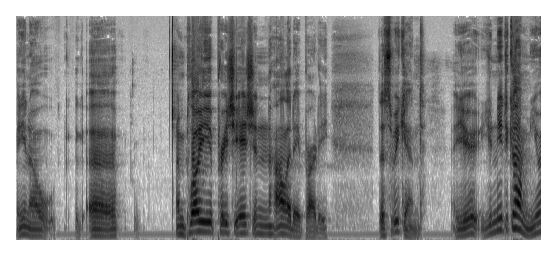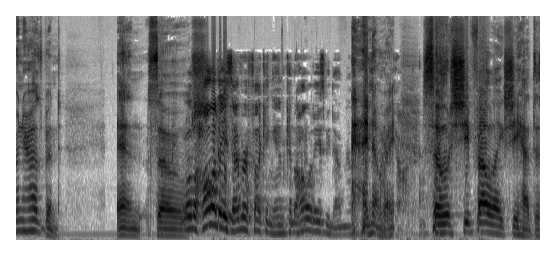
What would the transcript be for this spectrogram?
you know uh employee appreciation holiday party this weekend. You you need to come, you and your husband. And so Well the holidays ever fucking end? Can the holidays be done now? I know, right? God. So she felt like she had to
